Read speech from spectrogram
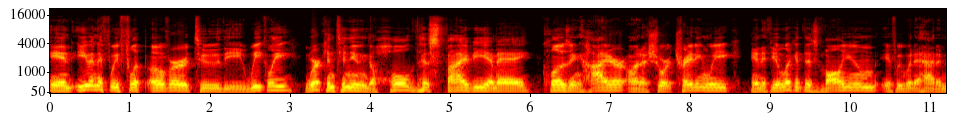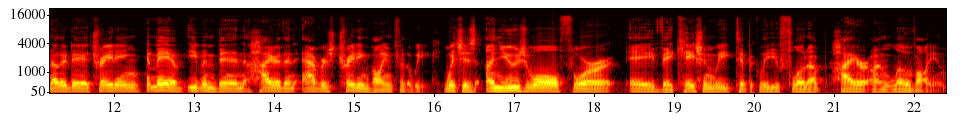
And even if we flip over to the weekly, we're continuing to hold this 5 EMA, closing higher on a short trading week. And if you look at this volume, if we would have had another day of trading, it may have even been higher than average trading volume for the week, which is unusual for a vacation week. Typically, you float up higher on low volume.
